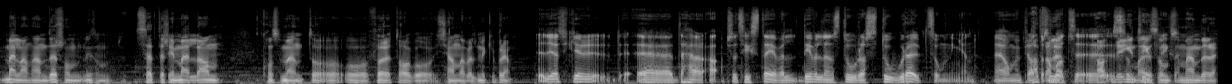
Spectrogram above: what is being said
mellanhänder som liksom sätter sig mellan konsument och, och, företag och tjänar väldigt mycket på det. Jag tycker eh, det här absolut sista är väl, det är väl den stora, stora utzoomningen. Eh, om vi pratar Absolut. om att... eh, ja, det är ingenting ut, som, liksom. som händer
